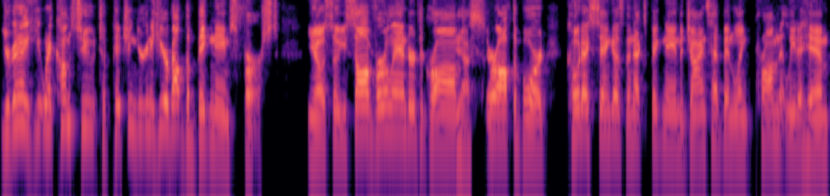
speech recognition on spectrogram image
you're gonna when it comes to to pitching, you're gonna hear about the big names first. You know, so you saw Verlander, deGrom, Yes. they're off the board. Kodai Senga is the next big name. The Giants have been linked prominently to him.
